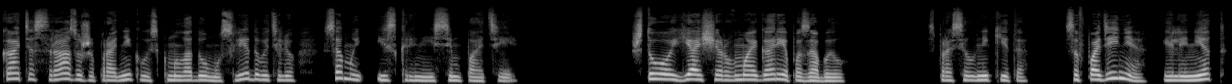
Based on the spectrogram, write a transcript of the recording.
Катя сразу же прониклась к молодому следователю самой искренней симпатией. «Что ящер в Майгоре позабыл?» — спросил Никита. «Совпадение или нет?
